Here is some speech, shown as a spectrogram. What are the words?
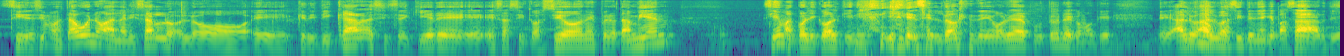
Sí, decimos, está bueno analizar lo, lo, eh, criticar, si se quiere, eh, esas situaciones, pero también, si es Macaulay Culkin y, y es el doc de Volver al Futuro, es como que eh, algo, No. algo así tenía que pasar. Sí,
